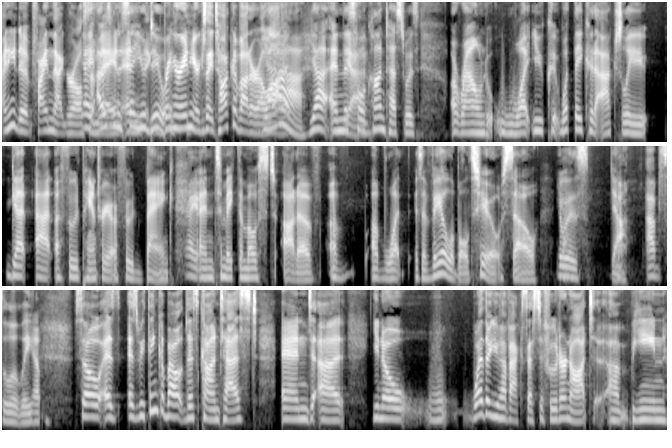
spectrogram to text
I need to find that girl Yeah, I was gonna say and you do. Bring her in here because I talk about her a lot. Yeah, yeah. And this Yeah. whole contest was around what you could, what they could actually get at a food pantry or a food bank, Right. and to make the most out of of of what is available too. So it was, yeah. Absolutely. Yep. So as as we think about this contest, and uh, you know w- whether you have access to food or not, um, being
